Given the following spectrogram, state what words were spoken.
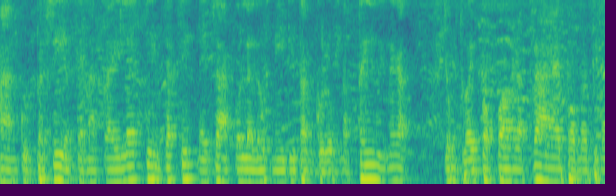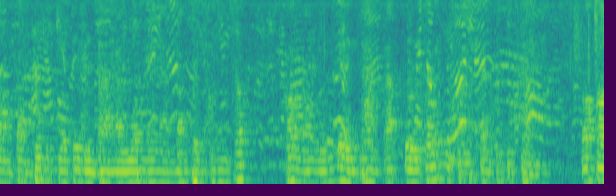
อ่านกุณประเสียตนาไรและสิ่งศักดิ์สิทธิ์ในสากลโลกนี้ที่ท่านกุลกนับถือนะครับ จงช่วยปกป้องรักษาให้ผมและพี่น้องท่านผู้มีเกียรติได้เดินทางมารวมในงานบำเพ็ญกุศลศพ ของน้องหลวงเดินทางกลับโดยสวัสดิภาพกันทุกท่านก็ขอ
